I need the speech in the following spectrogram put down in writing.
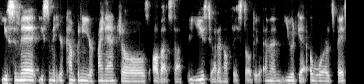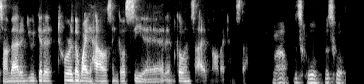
you submit you submit your company your financials all that stuff. You used to i don't know if they still do. And then you would get awards based on that and you would get a tour of the white house and go see it and go inside and all that kind of stuff. Wow that's cool that's cool.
